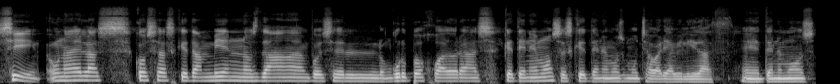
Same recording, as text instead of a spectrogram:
Sí, una de las cosas que también nos da pues el grupo de jugadoras que tenemos es que tenemos mucha variabilidad. Eh, tenemos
